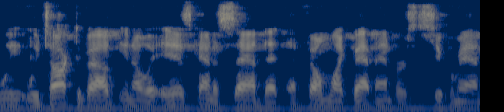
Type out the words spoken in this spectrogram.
we we talked about, you know, it is kind of sad that a film like Batman versus Superman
